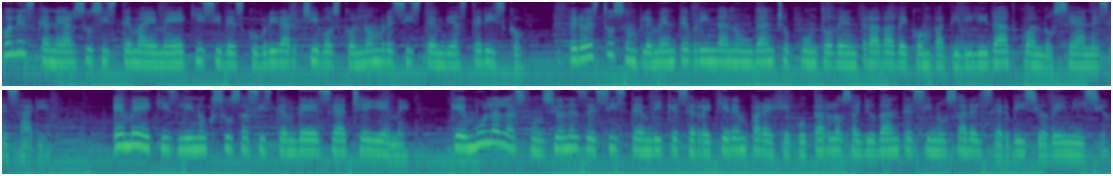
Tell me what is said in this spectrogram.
Puede escanear su sistema MX y descubrir archivos con nombre System de asterisco, pero estos simplemente brindan un gancho punto de entrada de compatibilidad cuando sea necesario. MX Linux usa de SHIM, que emula las funciones de Systemd que se requieren para ejecutar los ayudantes sin usar el servicio de inicio.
